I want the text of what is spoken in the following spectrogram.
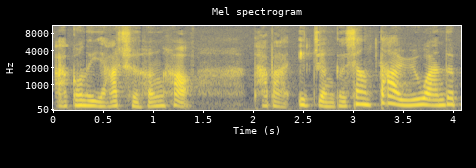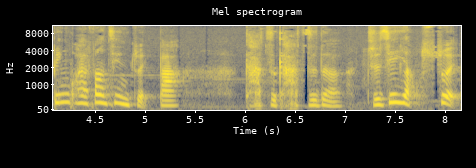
阿公的牙齿很好，他把一整个像大鱼丸的冰块放进嘴巴，咔吱咔吱的直接咬碎。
